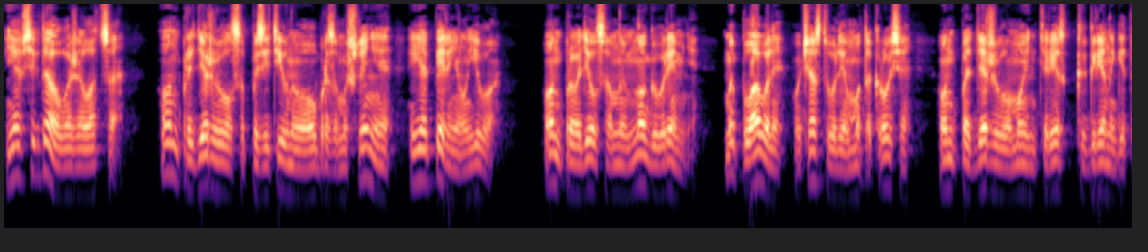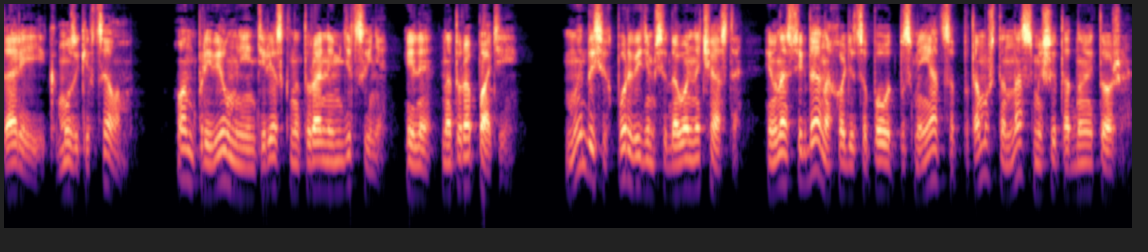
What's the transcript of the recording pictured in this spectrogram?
«Я всегда уважал отца. Он придерживался позитивного образа мышления, и я перенял его. Он проводил со мной много времени. Мы плавали, участвовали в мотокроссе, он поддерживал мой интерес к игре на гитаре и к музыке в целом. Он привил мне интерес к натуральной медицине, или натуропатии. Мы до сих пор видимся довольно часто, и у нас всегда находится повод посмеяться, потому что нас смешит одно и то же.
